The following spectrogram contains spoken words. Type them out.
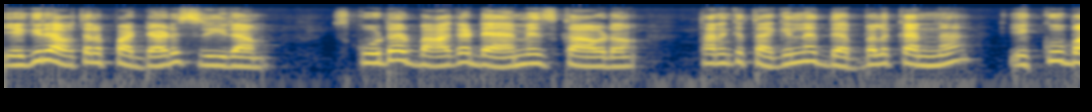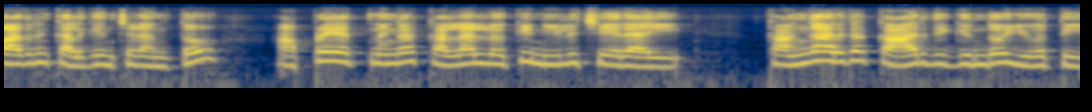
ఎగిరి అవతల పడ్డాడు శ్రీరామ్. స్కూటర్ బాగా డ్యామేజ్ కావడం తనకు తగిలిన దెబ్బల కన్నా ఎక్కువ బాధను కలిగించడంతో అప్రయత్నంగా కళ్ళల్లోకి నీళ్ళు చేరాయి. కంగారుగా కారు దిగిందో యువతి.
